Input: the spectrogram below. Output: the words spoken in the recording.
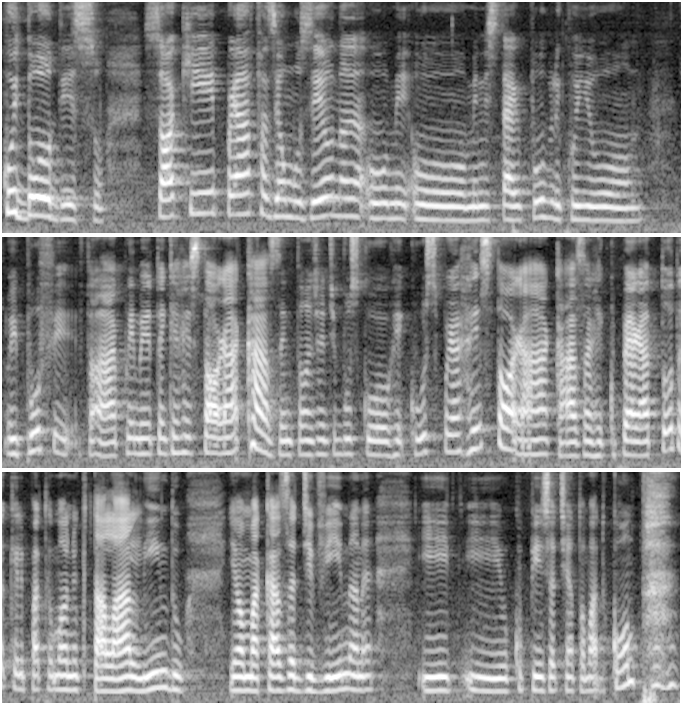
cuidou disso. Só que para fazer o um museu, o, o, Ministério Público e o, o IPUF ah, primeiro tem que restaurar a casa. Então a gente buscou recursos para restaurar a casa, recuperar todo aquele patrimônio que está lá, lindo, e é uma casa divina, né? E, e o cupim já tinha tomado conta.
